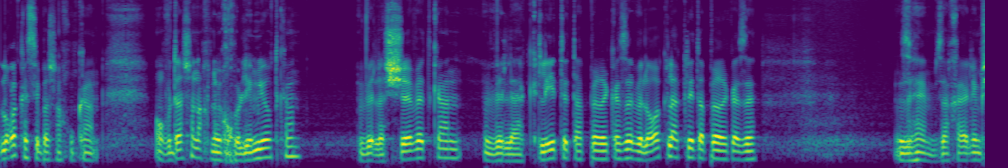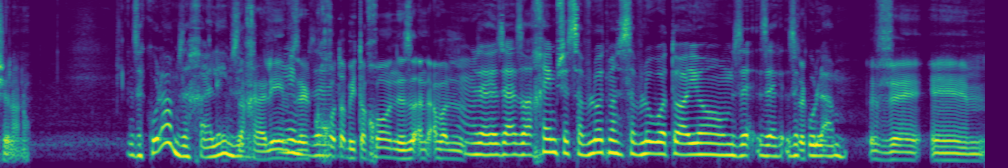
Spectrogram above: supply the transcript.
לא רק הסיבה שאנחנו כאן, העובדה שאנחנו יכולים להיות כאן ולשבת כאן ולהקליט את הפרק הזה, ולא רק להקליט את הפרק הזה, זה הם, זה החיילים שלנו. זה כולם, זה חיילים, זה החיילים, זה, זה כוחות הביטחון, זה, אבל... זה, זה האזרחים שסבלו את מה שסבלו באותו היום, זה, זה, זה, זה כולם. ו... אמ,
